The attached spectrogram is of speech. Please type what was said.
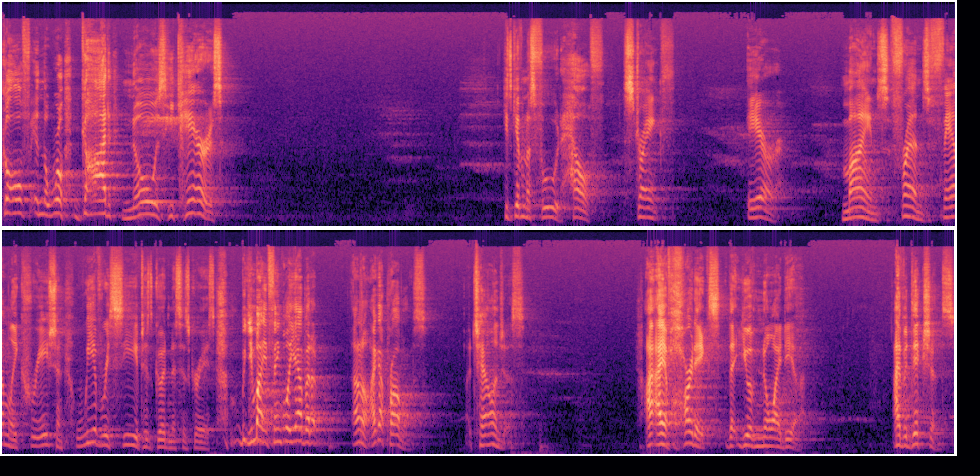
gulf in the world. God knows, He cares. He's given us food, health, strength, air, minds, friends, family, creation. We have received his goodness, his grace. You might think, well, yeah, but I don't know, I got problems, challenges. I, I have heartaches that you have no idea. I have addictions.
